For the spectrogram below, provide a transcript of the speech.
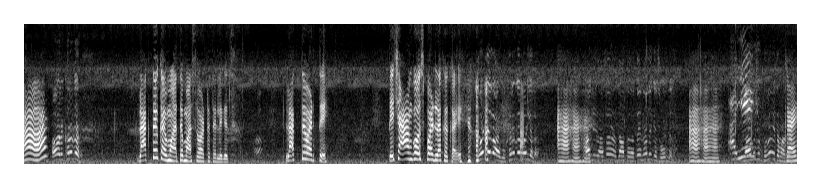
हा लागतंय काय मग आता मासं वाटत आहे लगेच? लागतंय वाटते त्याच्या अंगावच पडला का काय? हा हा हा. हा हा हा. काय.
